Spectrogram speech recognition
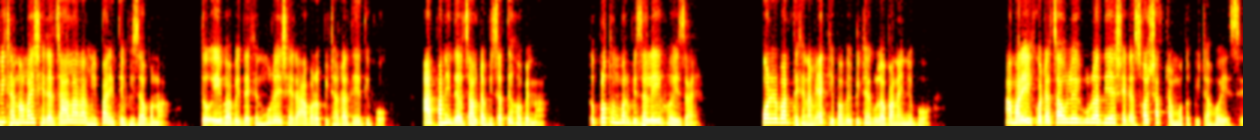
পিঠা নামাই সেটা জাল আর আমি পানিতে ভিজাবো না। তো এইভাবে দেখেন মুড়াই সেটা আবারও পিঠাটা দিয়ে দিব। আর পানি দিয়ে জালটা ভিজাতে হবে না। তো প্রথমবার ভিজালেই হয়ে যায়। পরের বার দেখেন আমি একইভাবে পিঠাগুলা বানাই নিব। আমার এই কয়টা চাউলের গুঁড়া দিয়ে সেটা ছয় সাতটার মতো পিঠা হয়েছে।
